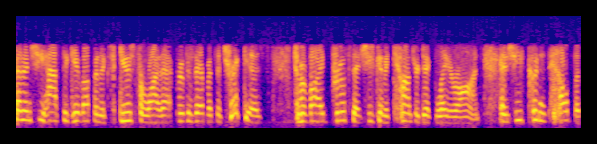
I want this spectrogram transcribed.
and then she has to give up an excuse for why that proof is there. But the trick is to provide proof that she's going to contradict later on. And she couldn't help but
